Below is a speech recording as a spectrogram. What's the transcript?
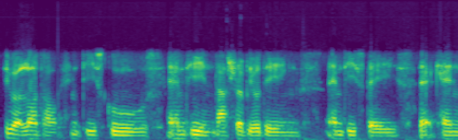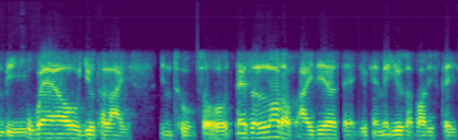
still a lot of empty schools, empty industrial buildings, empty space that can be well utilized into. So there's a lot of ideas that you can make use of all this space.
